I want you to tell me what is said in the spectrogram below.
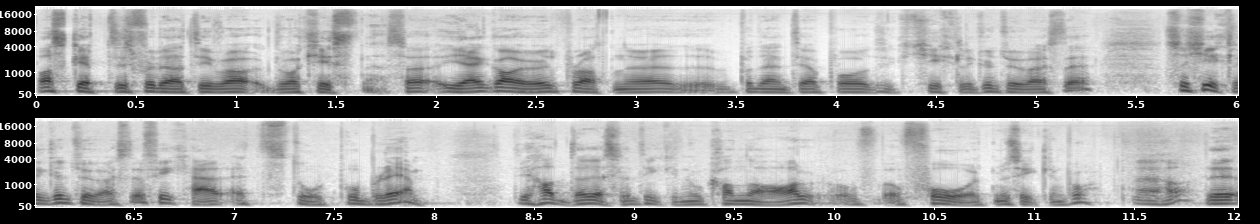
var skeptiske fordi at de var, de var, kristne. Så Jeg ga ut platene på den tida på Kirkelig kulturverksted. Så Kirkelig kulturverksted fikk her et stort problem. De hadde rett og slett ikke noen kanal å, å få ut musikken på. Det,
